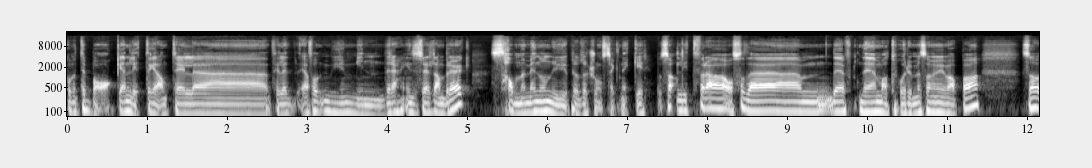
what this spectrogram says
komme tilbake igjen litt til, eh, til et i fall mye mindre industrielt landbruk, sammen med noen nye produksjonsteknikker. Så litt fra også det, det, det matforumet som vi var på, så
